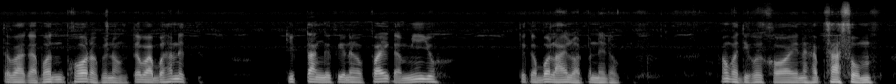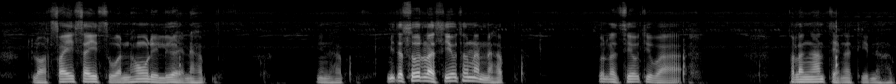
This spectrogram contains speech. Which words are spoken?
แต่ว่ากับพ่อพ่อดอกพี่น้อง แต่ว่าบ่ทันได้ ติดตั้งก็คือนะครับ ไฟกับมีอยู่ แต่กับบ่หลายหลอดปานใดดอกเฮาก็สิค่อยๆนะครับสะสมหลอดไฟใส่สวนเฮาเรื่อยๆนะครับนี่นะครับ มีแต่โซลาร์เซลล์ทั้งนั้นนะครับโซลาร์เซลล์ที่ว่าพลังงานแสงอาทิตย์นะครับ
